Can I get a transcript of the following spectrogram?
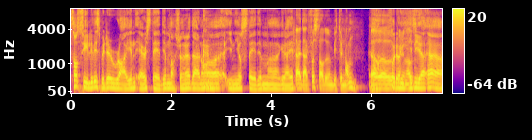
Sannsynligvis blir det Ryan Air Stadium. da, skjønner du? Det er noe Ineos Stadium-greier. Det er derfor stadion bytter navn. Ja, Ja, for å gi nye ja, ja,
